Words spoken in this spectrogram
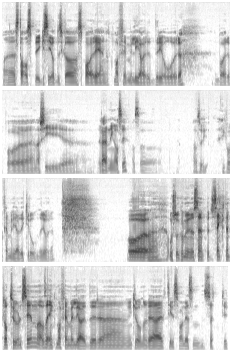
Eh, Statsbygg sier at de skal spare 1,5 milliarder i året bare på eh, energiregninga si. Altså, altså 1,5 milliarder kroner i året. Og eh, Oslo kommune senker temperaturen sin. altså 1,5 milliarder eh, kroner det er tilsvarende det som 70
